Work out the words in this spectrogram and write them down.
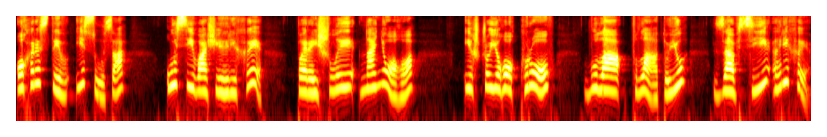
охрестив Ісуса, усі ваші гріхи перейшли на нього, і що Його кров була платою за всі гріхи.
